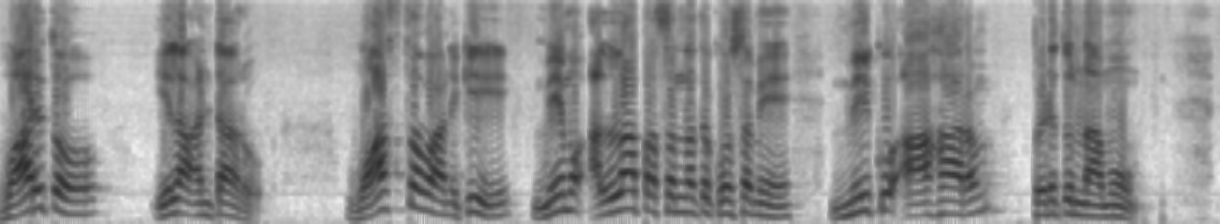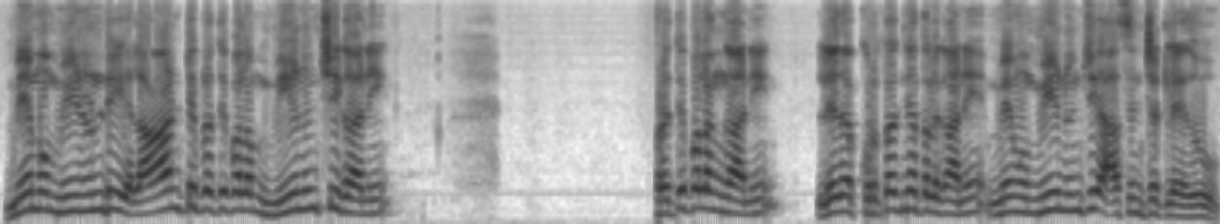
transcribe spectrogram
వారితో ఇలా అంటారు. వాస్తవానికి మేము అల్లా ప్రసన్నత కోసమే మీకు ఆహారం పెడుతున్నాము. మేము మీ నుండి ఎలాంటి ప్రతిఫలం మీ నుంచి కానీ ప్రతిఫలం కానీ లేదా కృతజ్ఞతలు కానీ మేము మీ నుంచి ఆశించట్లేదు.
